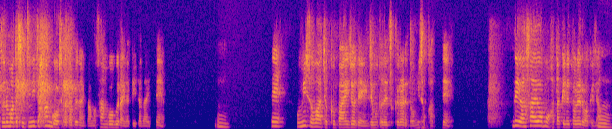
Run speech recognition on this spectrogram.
それも私1日半合しか食べないから、まあ、3合ぐらいだけいただいてうんでお味噌は直売所で地元で作られたお味噌買ってで野菜はもう畑で取れるわけじゃん、うん。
